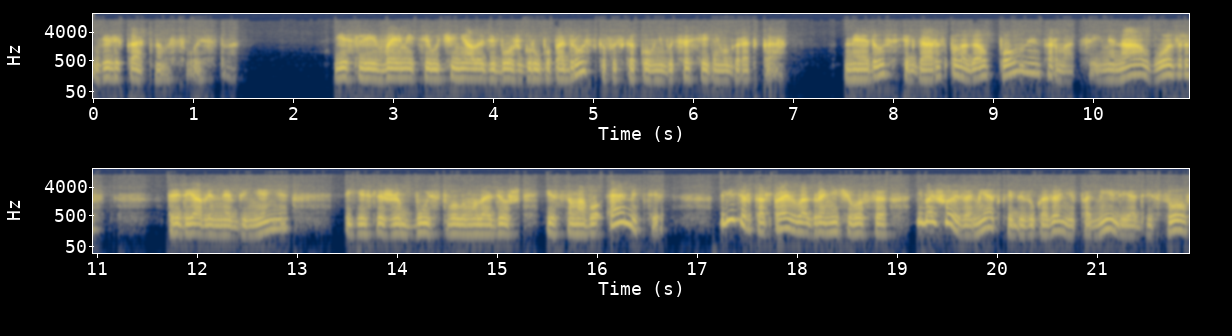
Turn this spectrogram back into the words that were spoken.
деликатного свойства. Если в Эмити учиняла дебош группа подростков из какого-нибудь соседнего городка, Медоуз всегда располагал полной информацией, имена, возраст, предъявленные обвинения — если же буйствовала молодежь из самого Эмити, лидер, как правило, ограничивался небольшой заметкой без указания фамилий и адресов,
